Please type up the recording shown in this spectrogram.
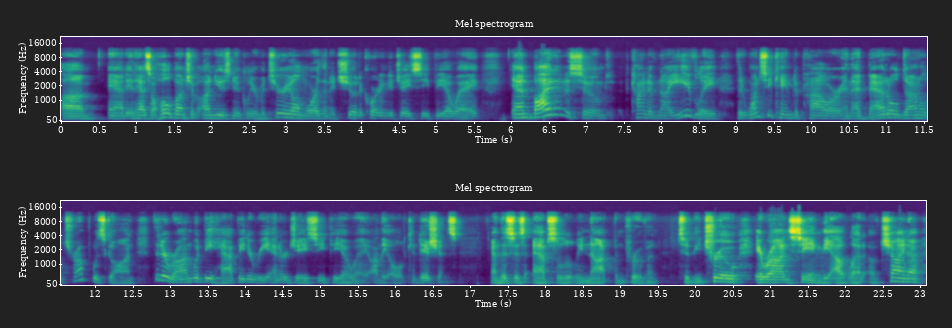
Um, and it has a whole bunch of unused nuclear material, more than it should, according to JCPOA. And Biden assumed kind of naively that once he came to power and that bad old Donald Trump was gone, that Iran would be happy to re enter JCPOA on the old conditions. And this has absolutely not been proven to be true. Iran seeing the outlet of China,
